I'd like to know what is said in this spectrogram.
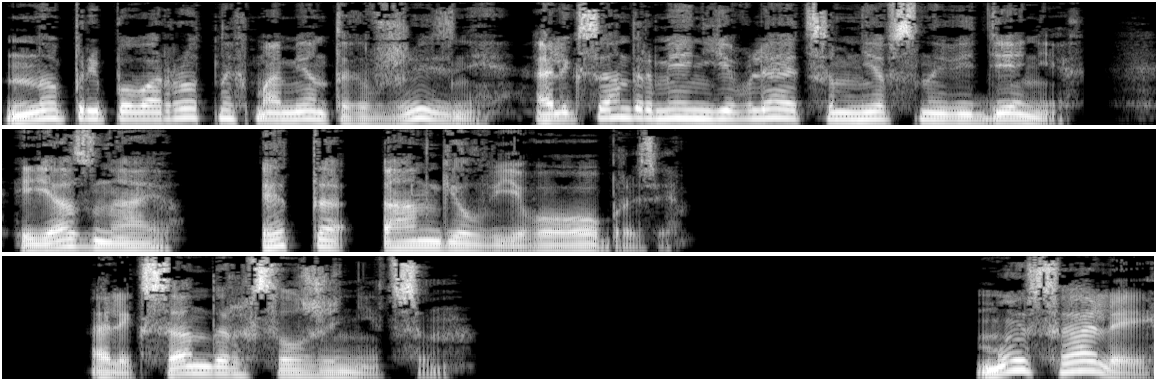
Но при поворотных моментах в жизни Александр Мень является мне в сновидениях, и я знаю, это ангел в его образе. Александр Солженицын мы с Алей,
